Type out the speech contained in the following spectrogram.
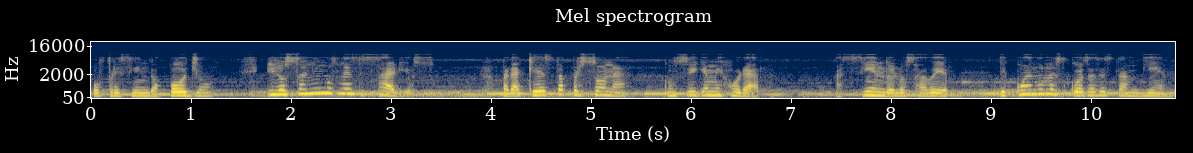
ofreciendo apoyo y los ánimos necesarios para que esta persona consiga mejorar, haciéndolo saber de cuándo las cosas están bien,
